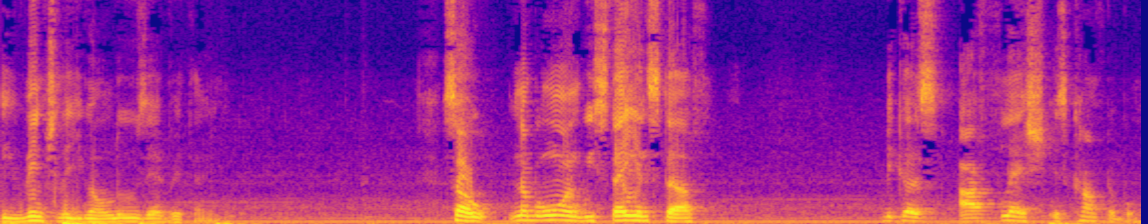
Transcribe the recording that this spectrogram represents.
Eventually, you're gonna lose everything. So, number one, we stay in stuff because our flesh is comfortable.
